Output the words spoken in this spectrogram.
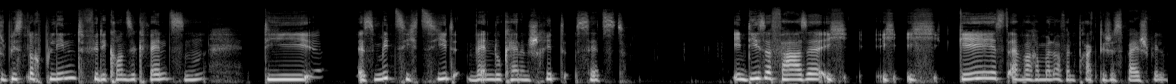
du bist noch blind für die Konsequenzen, die es mit sich zieht, wenn du keinen Schritt setzt. In dieser Phase, ich ich, ich gehe jetzt einfach einmal auf ein praktisches Beispiel.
